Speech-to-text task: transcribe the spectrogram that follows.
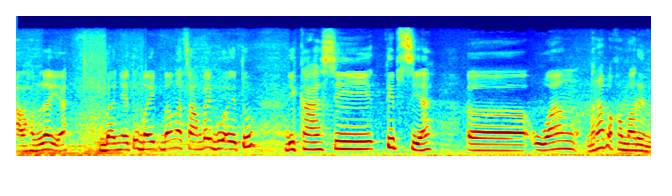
alhamdulillah ya. Mbaknya itu baik banget sampai gue itu dikasih tips ya uh, uang berapa kemarin?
